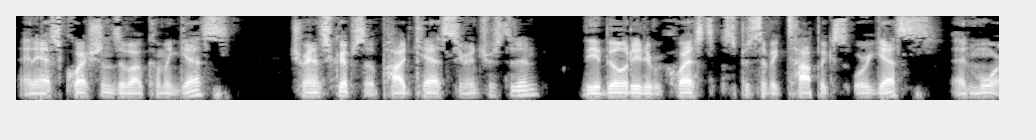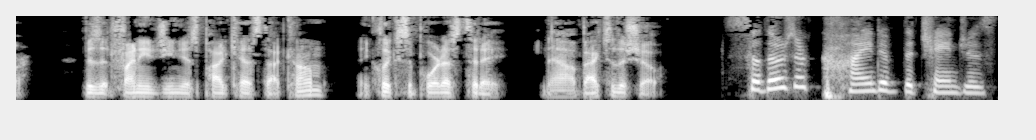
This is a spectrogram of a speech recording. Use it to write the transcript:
and ask questions of upcoming guests, transcripts of podcasts you're interested in, the ability to request specific topics or guests, and more. Visit findinggeniuspodcast.com and click support us today. Now back to the show. So those are kind of the changes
